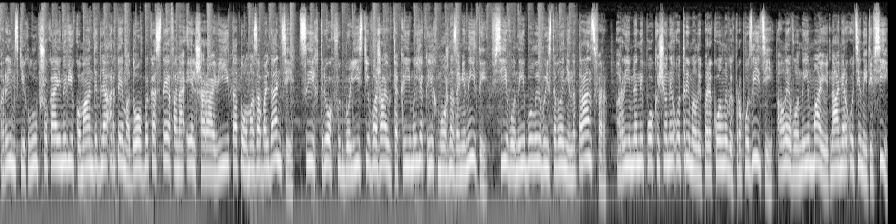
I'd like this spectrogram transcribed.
Римський клуб шукає нові команди для Артема Довбика, Стефана Ель Шараві та Томаза Бальданці. Цих трьох футболістів вважають такими, яких можна замінити. Всі вони були виставлені на трансфер. Римляни поки що не отримали переконливих пропозицій, але вони мають намір оцінити всі.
